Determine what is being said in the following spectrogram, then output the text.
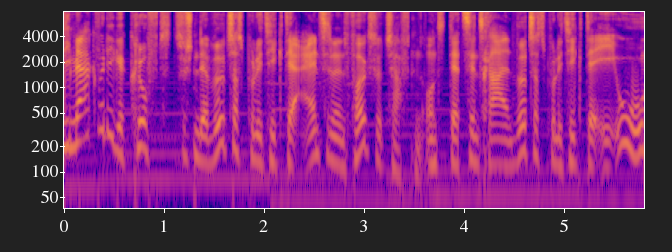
Die merkwürdige Kluft zwischen der Wirtschaftspolitik der einzelnen Volkswirtschaften und der zentralen Wirtschaftspolitik der EU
